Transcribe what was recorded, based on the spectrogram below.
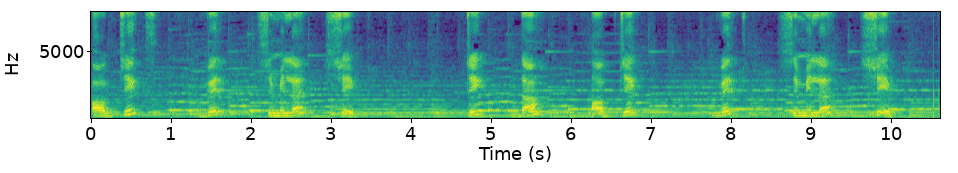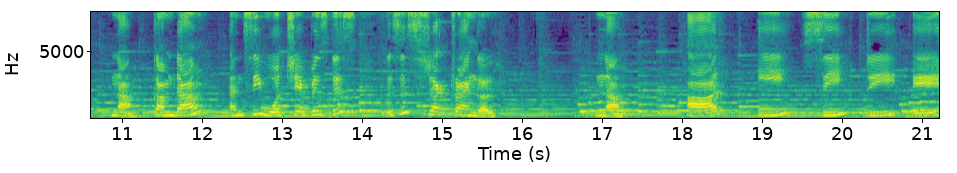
objects with similar shape. Take the object with similar shape. Now come down and see what shape is this. This is rectangle. Now R E C T A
